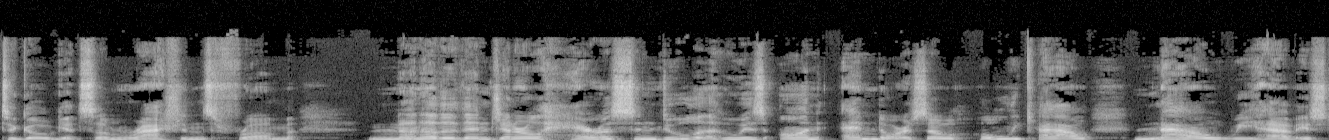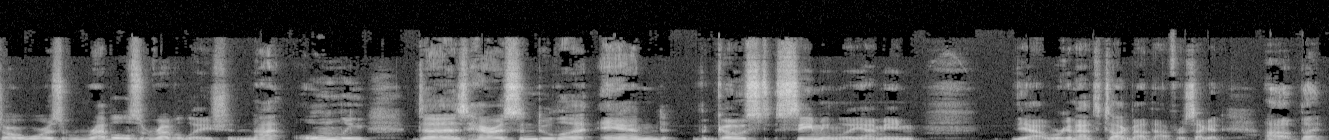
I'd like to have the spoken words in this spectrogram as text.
to go get some rations from none other than General Hera Syndulla, who is on Endor. So, holy cow, now we have a Star Wars Rebels revelation. Not only does Hera Syndulla and the Ghost seemingly, I mean, yeah, we're going to have to talk about that for a second, uh, but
